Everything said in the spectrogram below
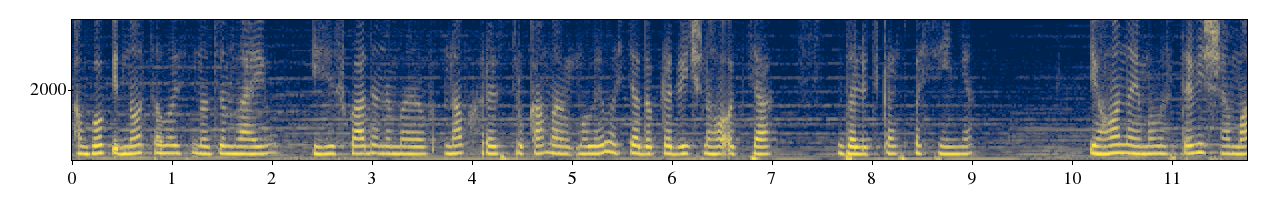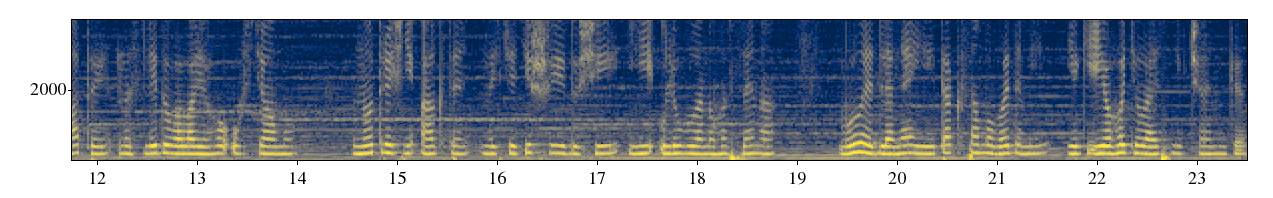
або підносилось над землею і зі складеними навхрест руками молилося до предвічного Отця за людське спасіння. Його наймилостивіша мати наслідувала його у всьому. Внутрішні акти найсвятішої душі її улюбленого сина були для неї так само видимі, як і його тілесні вчинки.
